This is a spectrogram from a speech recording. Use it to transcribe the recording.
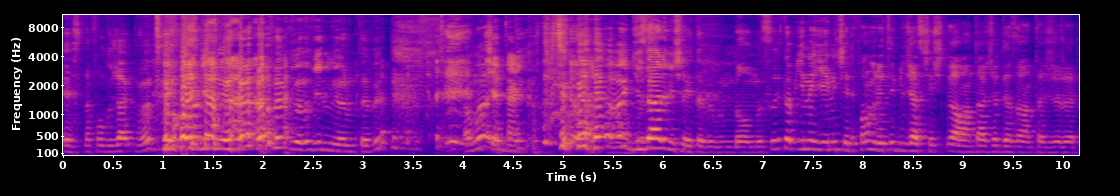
esnaf olacak mı? Tabii onu bilmiyorum. Bunu bilmiyorum tabii. Ama, Keten ama güzel bir şey tabii bunun da olması. Tabii yine yeni içerik falan üretebileceğiz. Çeşitli avantajları, dezavantajları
